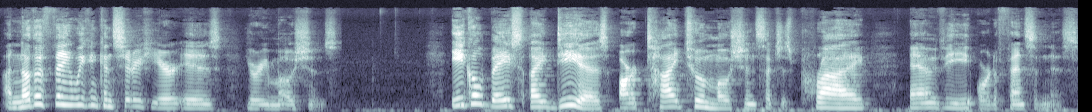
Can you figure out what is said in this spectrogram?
Another thing we can consider here is your emotions. Ego based ideas are tied to emotions such as pride, envy, or defensiveness.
